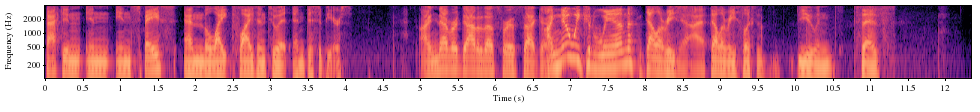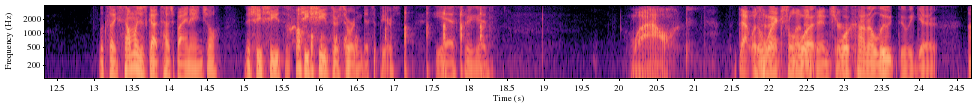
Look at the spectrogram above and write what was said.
back in, in, in space, and the light flies into it and disappears. I never doubted us for a second. I knew we could win. Della Reese, Yeah, I- Della Reese looks at you and says, "Looks like someone just got touched by an angel." And she sheaths she sheaths her sword and disappears. Yeah, it's pretty good. Wow. That was So an what- excellent what- adventure. What kind of loot do we get? Uh,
